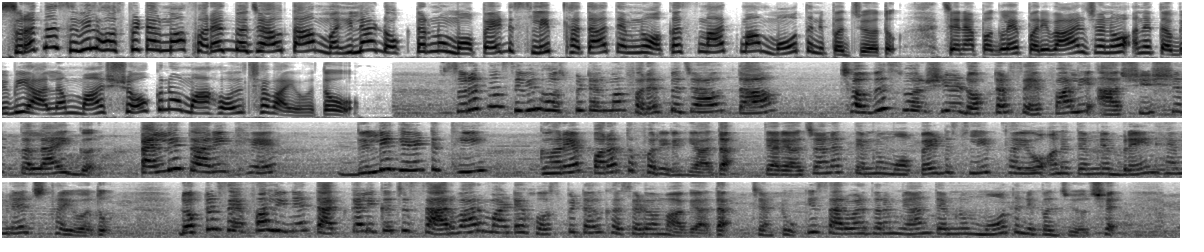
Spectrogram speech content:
સુરતના સિવિલ હોસ્પિટલમાં ફરજ બજાવતા મહિલા ડોક્ટરનું મોપેડ સ્લીપ થતાં તેમનું અકસ્માતમાં મોત નિપજ્યું હતું, જેના પગલે પરિવારજનો અને તબીબી આલમમાં શોકનો માહોલ છવાયો હતો. સુરતના સિવિલ હોસ્પિટલમાં ફરજ બજાવતા છવ્વીસ વર્ષીય ડોક્ટર સૈફાલી આશીષ તલાઈગર, પહેલી તારીખે દિલ્હી ગેટથી ઘરે પરત ફરી રહ્યા હતા. ત્યારે અચાનક તેમનું મોપેડ સ્લીપ થયું અને તેમને બ્રેઇન હેમરેજ થયું હતું. ડોક્ટર સૈફાલીને તાત્કાલિક જ સારવાર માટે હોસ્પિટલ ખસેડવામાં આવ્યા હતા, જ્યાં ટૂંકી સારવાર દરમિયાન તેમનું મોત નિપજ્યું છે.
